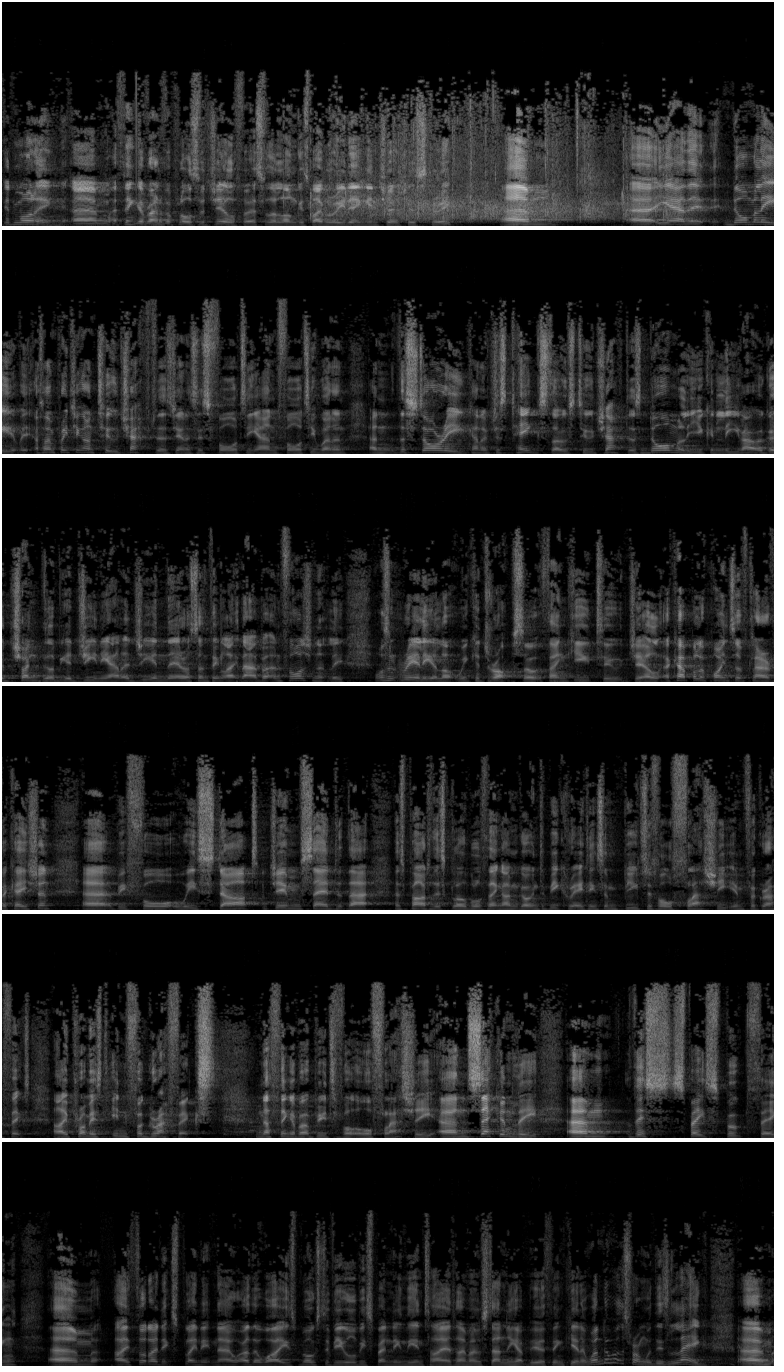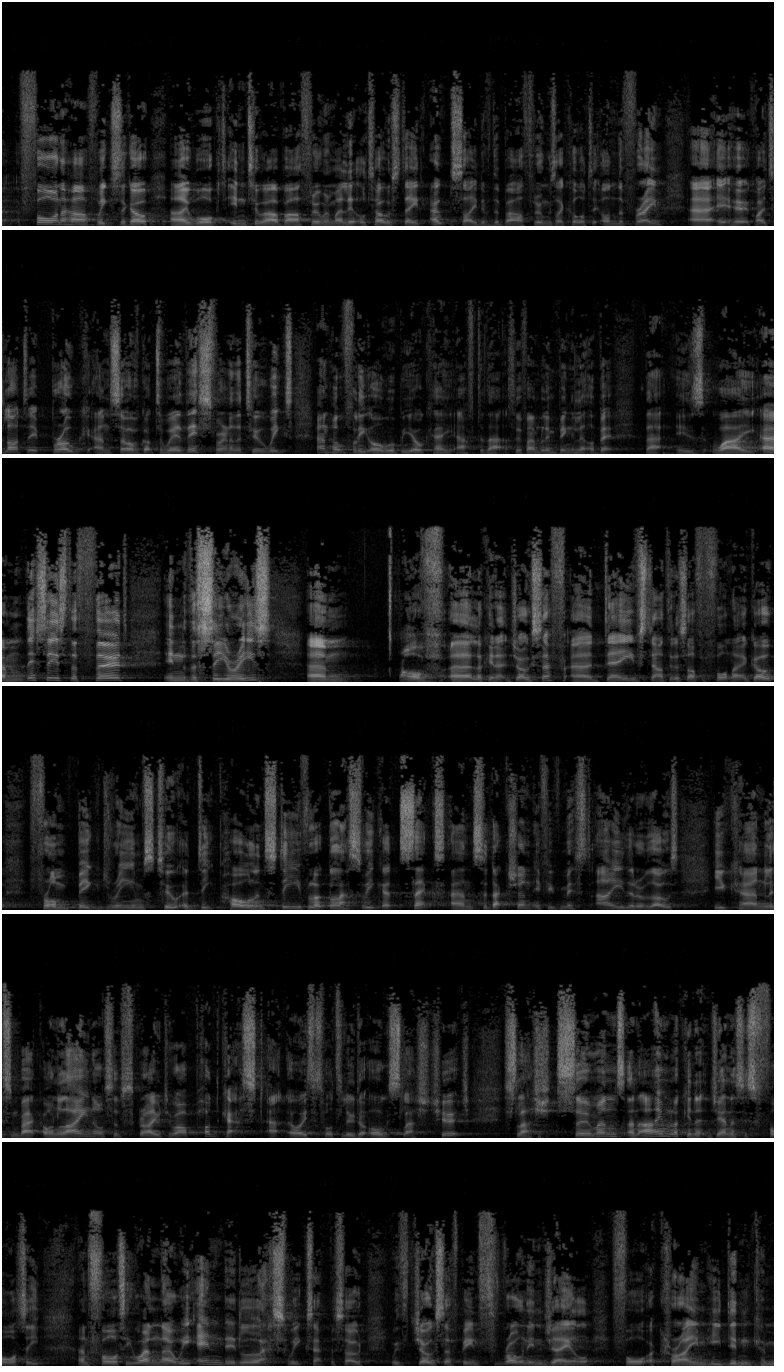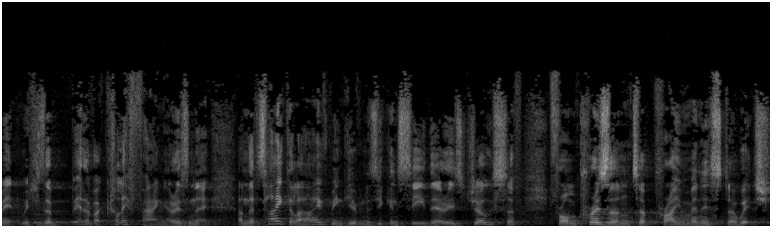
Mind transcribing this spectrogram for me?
Good morning. Um, I think a round of applause for Jill first for the longest Bible reading in church history. Um, uh, yeah, they, normally, I'm preaching on two chapters, Genesis 40 and 41, and, and the story kind of just takes those two chapters. Normally, you can leave out a good chunk, there'll be a genealogy in there or something like that, but unfortunately, it wasn't really a lot we could drop, so thank you to Jill. A couple of points of clarification uh, before we start. Jim said that as part of this global thing, I'm going to be creating some beautiful, flashy infographics. I promised infographics, nothing about beautiful or flashy. And secondly, um, this space boot thing, um, I thought I'd explain it now, otherwise, most of you will be spending the entire time I'm standing up here thinking, I wonder what's wrong with his leg. Um, four and a half weeks ago, I walked into our bathroom and my little toe stayed outside of the bathroom as I caught it on the frame. Uh, it hurt quite a lot, it broke, and so I've got to wear this for another two weeks, and hopefully all will be okay after that. So if I'm limping a little bit, that is why. Um, this is the third in the series. Um, of uh, looking at Joseph. Uh, Dave started us off a fortnight ago from big dreams to a deep hole, and Steve looked last week at sex and seduction. If you've missed either of those, you can listen back online or subscribe to our podcast at oasiswaterloo.org slash sermons. And I'm looking at Genesis 40 and 41. Now, we ended last week's episode with Joseph being thrown in jail for a crime he didn't commit, which is a bit of a cliffhanger, isn't it? And the title I've been given, as you can see there, is Joseph from Prison to Prime Minister, which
